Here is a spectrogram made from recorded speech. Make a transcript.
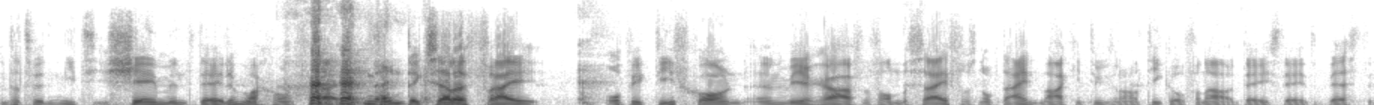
Dat we het niet shamend deden, maar gewoon vrij. Nee. Vond ik zelf vrij objectief. Gewoon een weergave van de cijfers. En op het eind maak je natuurlijk een artikel van. Nou, deze deed het beste.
